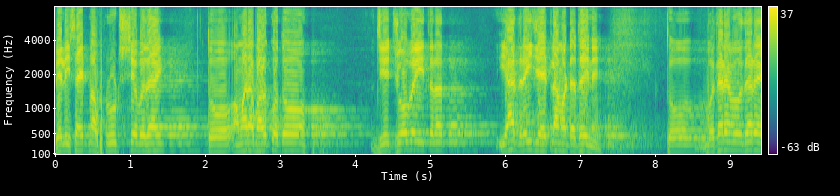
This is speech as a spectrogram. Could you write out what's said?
પેલી સાઈડમાં ફ્રૂટ્સ છે બધાય. તો અમારા બાળકો તો જે જોવે એ તરત યાદ રહી જાય એટલા માટે થઈને. તો વધારેમાં વધારે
